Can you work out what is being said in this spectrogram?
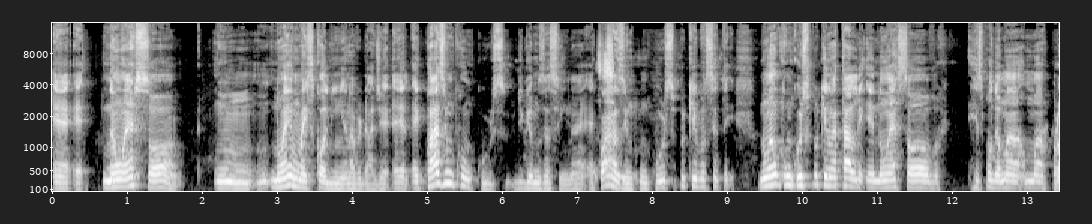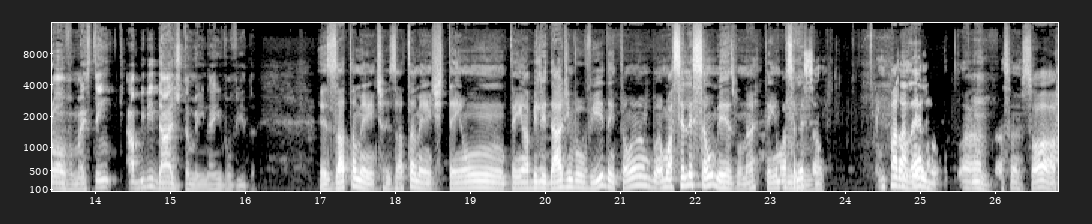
é, é, não é só um, não é uma escolinha, na verdade, é, é quase um concurso, digamos assim, né? É quase Sim. um concurso porque você tem, não é um concurso porque não é tale, não é só responder uma, uma prova, mas tem habilidade também, né, envolvida. Exatamente, exatamente. Tem, um, tem habilidade envolvida, então é, é uma seleção mesmo, né? Tem uma uhum. seleção. Em paralelo, hum. só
